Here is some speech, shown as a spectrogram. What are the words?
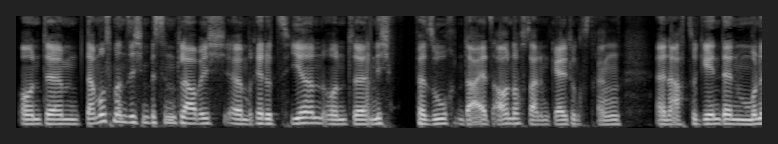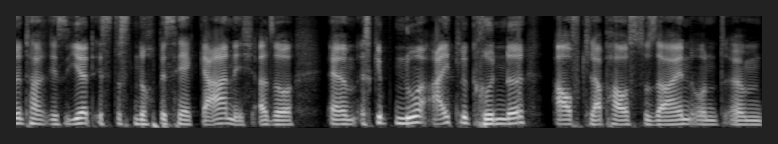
Und ähm, da muss man sich ein bisschen, glaube ich, ähm, reduzieren und äh, nicht versuchen, da jetzt auch noch seinem Geltungsdrang äh, nachzugehen, denn monetarisiert ist das noch bisher gar nicht. Also ähm, es gibt nur eitle Gründe, auf Clubhouse zu sein und ähm,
